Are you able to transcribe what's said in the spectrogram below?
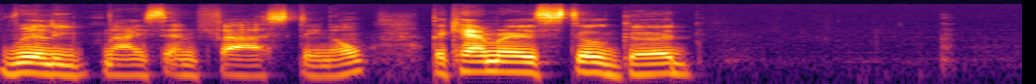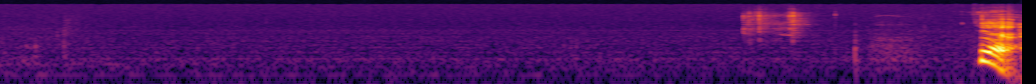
really nice and fast you know? The camera is still good. Yeah.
